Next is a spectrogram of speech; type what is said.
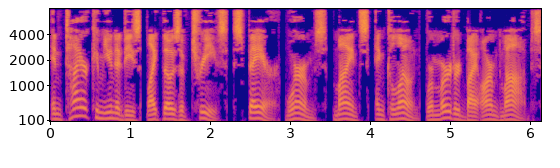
Entire communities, like those of Treves, Speyer, Worms, Mainz, and Cologne, were murdered by armed mobs.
